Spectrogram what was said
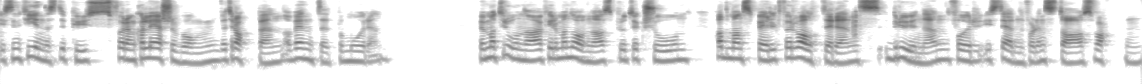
i sin fineste puss foran kalesjevognen ved trappen og ventet på moren. Ved matrona Filmanovnas proteksjon hadde man spilt forvalterens brunen for istedenfor den sta svarten,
